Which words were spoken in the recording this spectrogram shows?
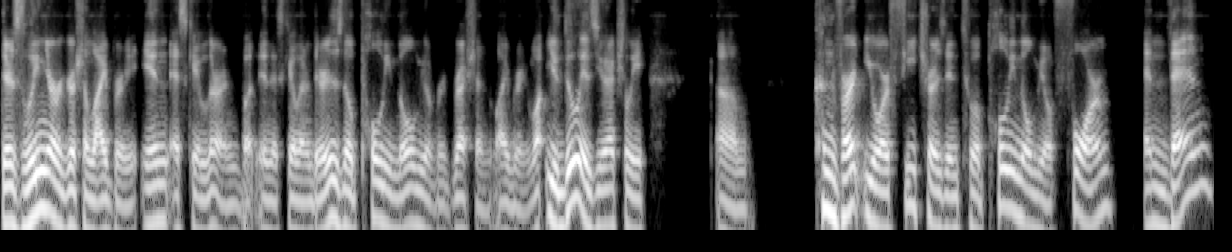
there's linear regression library in sklearn, but in sklearn, there is no polynomial regression library. What you do is you actually um, convert your features into a polynomial form and then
